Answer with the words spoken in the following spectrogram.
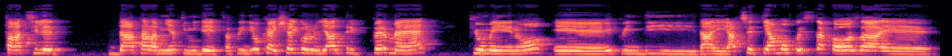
facile data la mia timidezza. Quindi, ok, scelgono gli altri per me più o meno, e, e quindi dai, accettiamo questa cosa e,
